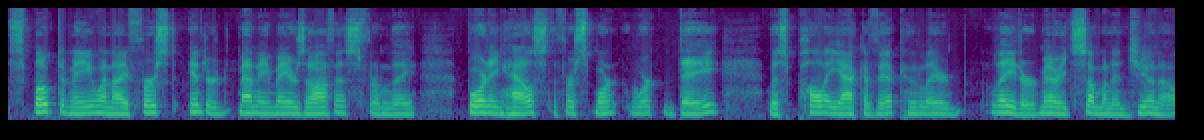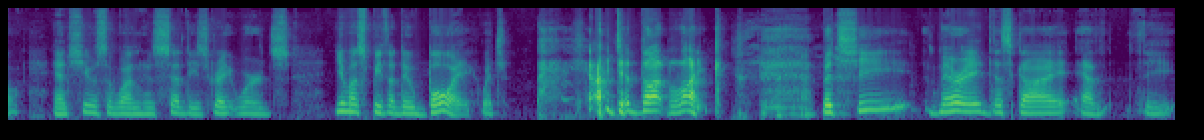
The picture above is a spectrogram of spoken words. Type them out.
spoke to me when I first entered Manley Mayer's office from the boarding house the first work day was Polly Yakovic, who later, later married someone in Juneau. And she was the one who said these great words, You must be the new boy, which I did not like. but she married this guy, and the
